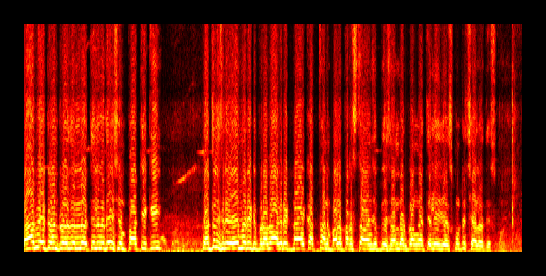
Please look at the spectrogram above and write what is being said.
రాబోయేటువంటి రోజుల్లో తెలుగుదేశం పార్టీకి పెద్దలు శ్రీ వేమిరెడ్డి ప్రభాకర్ రెడ్డి నాయకత్వాన్ని బలపరుస్తామని చెప్పి సందర్భంగా తెలియజేసుకుంటూ సెలవు తీసుకుంటాం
